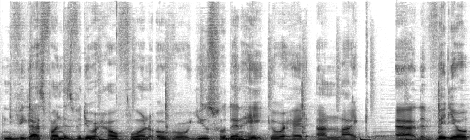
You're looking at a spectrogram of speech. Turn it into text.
And if you guys find this video helpful and overall useful then hey go ahead and like uh, the video.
